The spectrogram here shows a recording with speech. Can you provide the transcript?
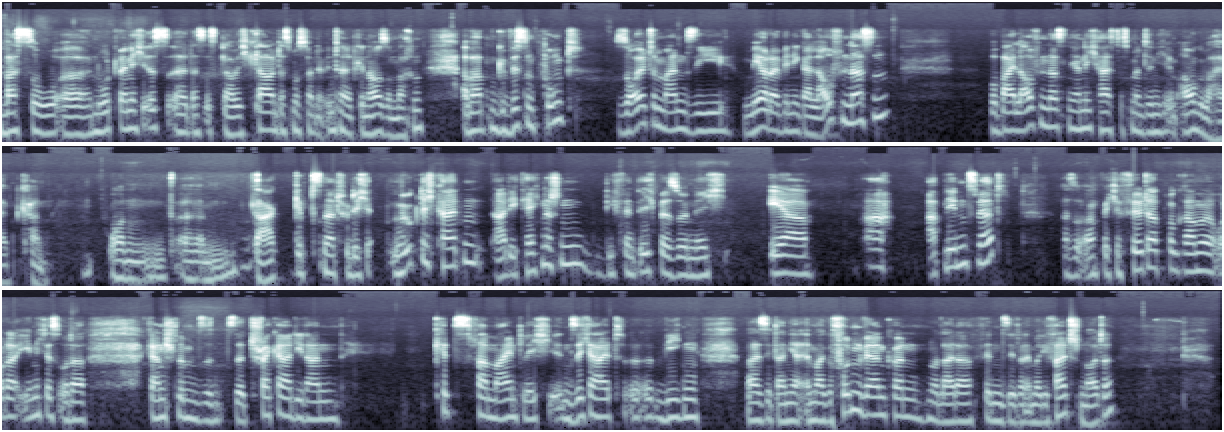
was so äh, notwendig ist. Äh, das ist, glaube ich, klar und das muss man im Internet genauso machen. Aber ab einem gewissen Punkt sollte man sie mehr oder weniger laufen lassen. Wobei laufen lassen ja nicht heißt, dass man sie nicht im Auge behalten kann. Und ähm, da gibt es natürlich Möglichkeiten. Ah, die technischen, die finde ich persönlich eher ah, ablehnenswert also irgendwelche Filterprogramme oder ähnliches oder ganz schlimm sind, sind Tracker, die dann Kids vermeintlich in Sicherheit äh, wiegen, weil sie dann ja immer gefunden werden können. Nur leider finden sie dann immer die falschen Leute.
